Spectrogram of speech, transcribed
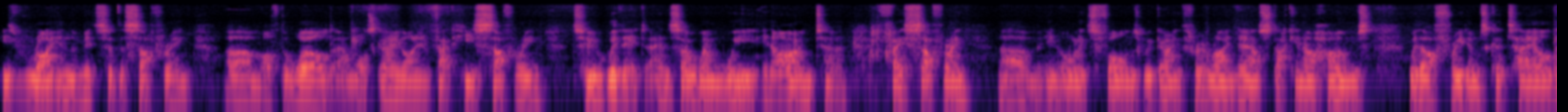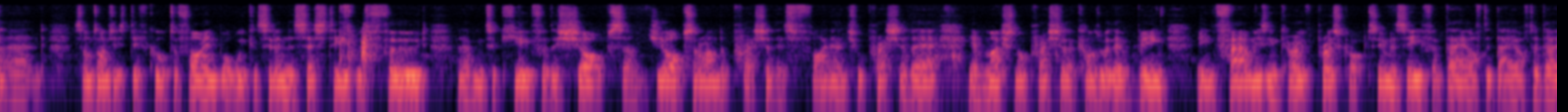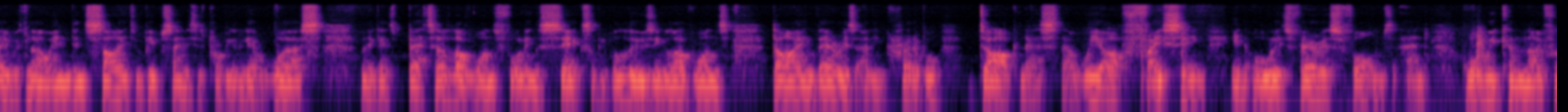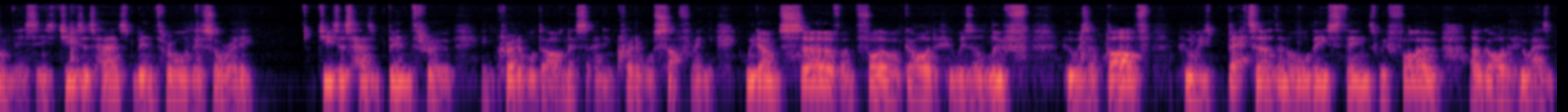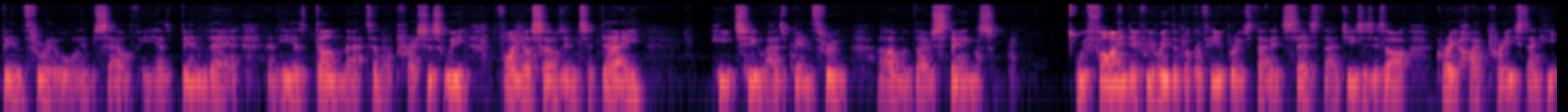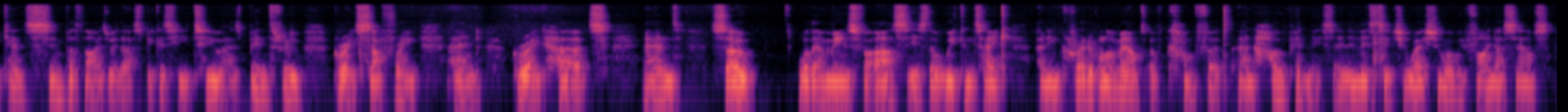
He's right in the midst of the suffering um, of the world and what's going on. In fact, He's suffering too with it. And so, when we, in our own turn, face suffering um, in all its forms, we're going through it right now, stuck in our homes, with our freedoms curtailed, and sometimes it's difficult to find what we consider necessities with food and having to queue for the shops. And jobs are under pressure, there's financial pressure there, emotional pressure that comes with it, being in families in close for day after day after day with no end in sight, and people saying this is probably going to get worse when it gets better, loved ones falling sick, some people losing loved ones, dying. There is an incredible darkness that we are facing in all its various forms. And what we can know from this is Jesus has been through all this already. Jesus has been through incredible darkness and incredible suffering. We don't serve and follow a God who is aloof, who is above, who is better than all these things. We follow a God who has been through it all himself. He has been there and he has done that. And the pressures we find ourselves in today he too has been through um, those things. We find, if we read the book of Hebrews, that it says that Jesus is our great high priest and he can sympathize with us because he too has been through great suffering and great hurts. And so, what that means for us is that we can take an incredible amount of comfort and hope in this. And in this situation where we find ourselves,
